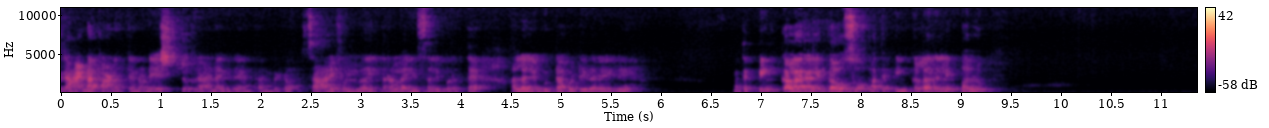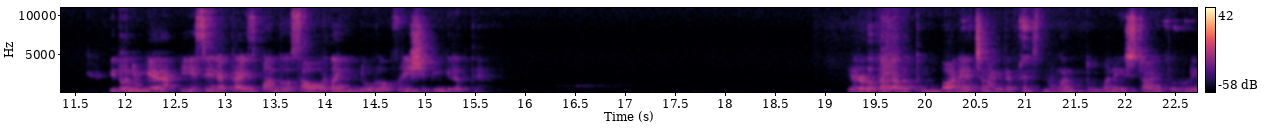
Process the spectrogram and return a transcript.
ಗ್ರ್ಯಾಂಡಾಗಿ ಕಾಣುತ್ತೆ. ನೋಡಿ ಎಷ್ಟು ಗ್ರ್ಯಾಂಡ್ ಆಗಿದೆ ಅಂತ ಅಂದ್ಬಿಟ್ಟು ಸ್ಯಾರಿ ಫುಲ್ಲು ಈ ಥರ ಲೈನ್ಸಲ್ಲಿ ಬರುತ್ತೆ. ಅಲ್ಲಲ್ಲಿ ಬುಟ್ಟ ಕೊಟ್ಟಿದ್ದಾರೆ ಇಲ್ಲಿ. ಮತ್ತು ಪಿಂಕ್ ಕಲರಲ್ಲಿ ಬ್ಲೌಸು ಮತ್ತು ಪಿಂಕ್ ಕಲರಲ್ಲಿ ಪಲ್ಲು. ಇದು ನಿಮಗೆ ಈ ಸೀರೆ ಪ್ರೈಸ್ ಬಂದು ಸಾವಿರದ ಇನ್ನೂರು ಫ್ರೀ ಶಿಪ್ಪಿಂಗ್ ಇರುತ್ತೆ. ಎರಡು ಕಲರು ತುಂಬಾ ಚೆನ್ನಾಗಿದೆ ಫ್ರೆಂಡ್ಸ್ ನನಗಂತೂ ತುಂಬಾ ಇಷ್ಟ ಆಯಿತು. ನೋಡಿ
